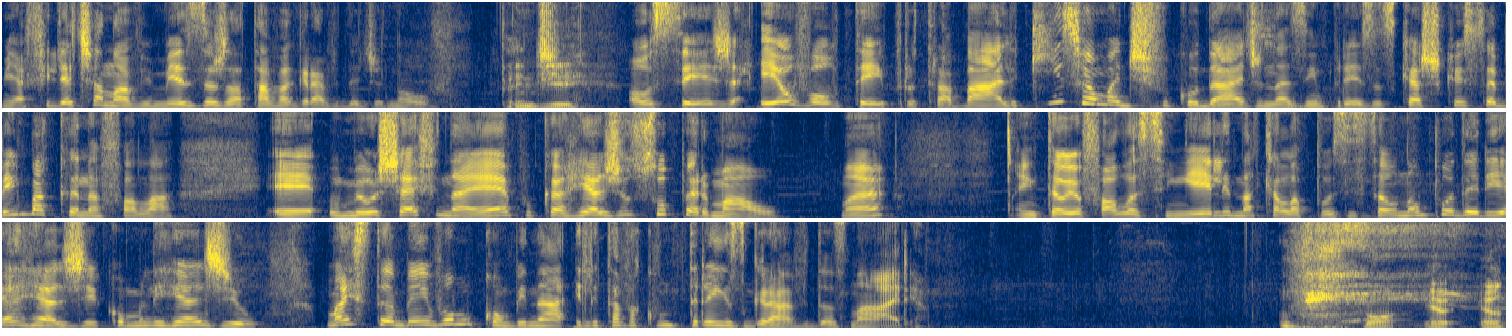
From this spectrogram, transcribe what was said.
Minha filha tinha nove meses, eu já estava grávida de novo. Entendi. Ou seja, eu voltei para o trabalho, que isso é uma dificuldade nas empresas, que acho que isso é bem bacana falar. É, o meu chefe na época reagiu super mal, né? Então eu falo assim, ele naquela posição não poderia reagir como ele reagiu. Mas também, vamos combinar, ele estava com três grávidas na área. Bom, eu, eu,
